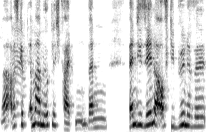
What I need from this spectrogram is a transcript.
ja aber ja, es gibt immer Möglichkeiten. Wenn, wenn die Seele auf die Bühne will,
